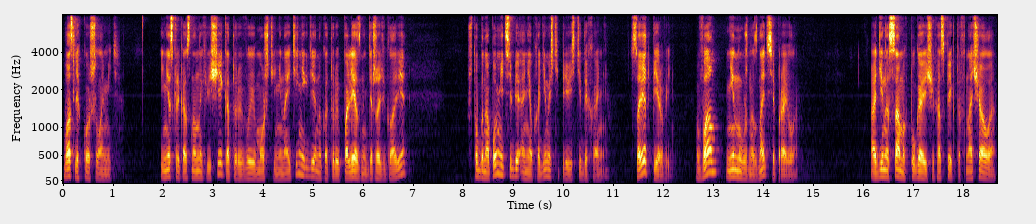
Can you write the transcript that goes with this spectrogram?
вас легко ошеломить и несколько основных вещей, которые вы можете не найти нигде, но которые полезно держать в голове, чтобы напомнить себе о необходимости перевести дыхание. Совет первый. Вам не нужно знать все правила. Один из самых пугающих аспектов начала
